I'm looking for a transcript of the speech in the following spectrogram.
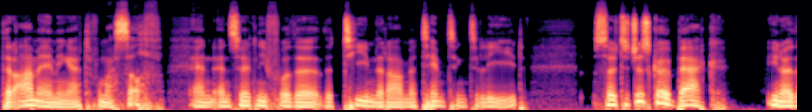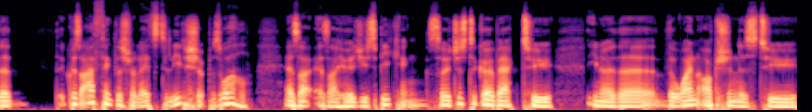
that I'm aiming at for myself and, and certainly for the, the team that I'm attempting to lead. So to just go back, you know, that because I think this relates to leadership as well, as I as I heard you speaking. So just to go back to, you know, the the one option is to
